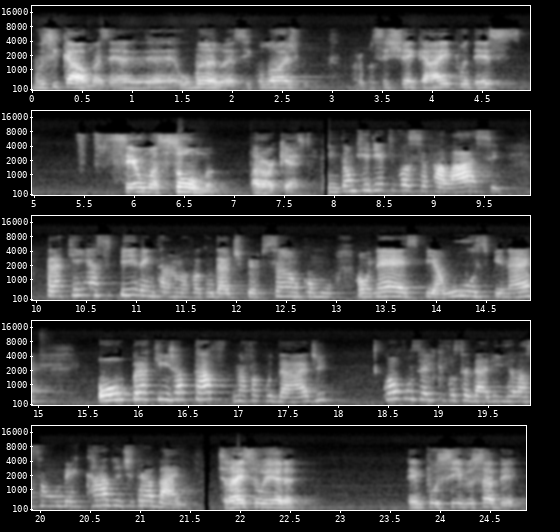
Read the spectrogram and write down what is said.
musical, mas é, é humano, é psicológico, para você chegar e poder ser uma soma para a orquestra. Então, queria que você falasse para quem aspira a entrar numa faculdade de percussão, como a Unesp, a USP, né? Ou para quem já está na faculdade, qual o conselho que você daria em relação ao mercado de trabalho? Traiçoeira. É impossível saber.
